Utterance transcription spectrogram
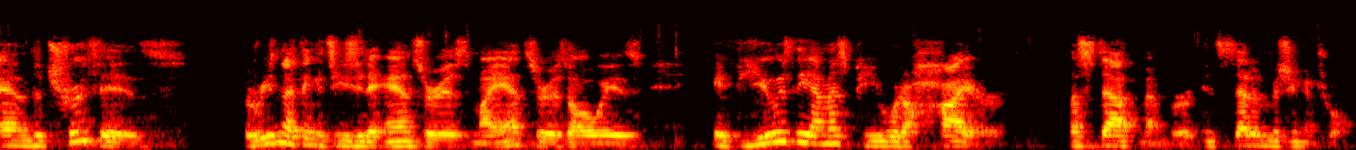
And the truth is, the reason I think it's easy to answer is my answer is always if you, as the MSP, were to hire a staff member instead of mission control,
